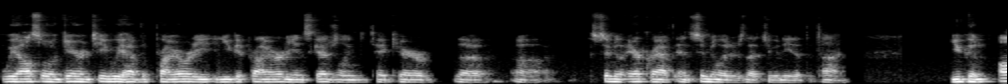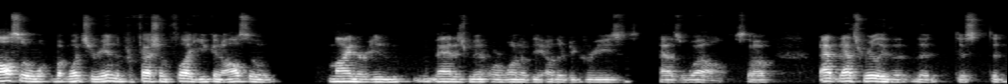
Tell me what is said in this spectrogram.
we also guarantee we have the priority and you get priority in scheduling to take care of the uh, simul- aircraft and simulators that you would need at the time. You can also, but once you're in the professional flight, you can also minor in management or one of the other degrees as well. So that that's really the the just the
